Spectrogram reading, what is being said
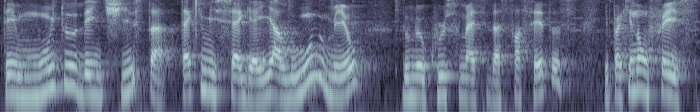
Tem muito dentista, até que me segue aí, aluno meu do meu curso Mestre das Facetas. E para quem não fez,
